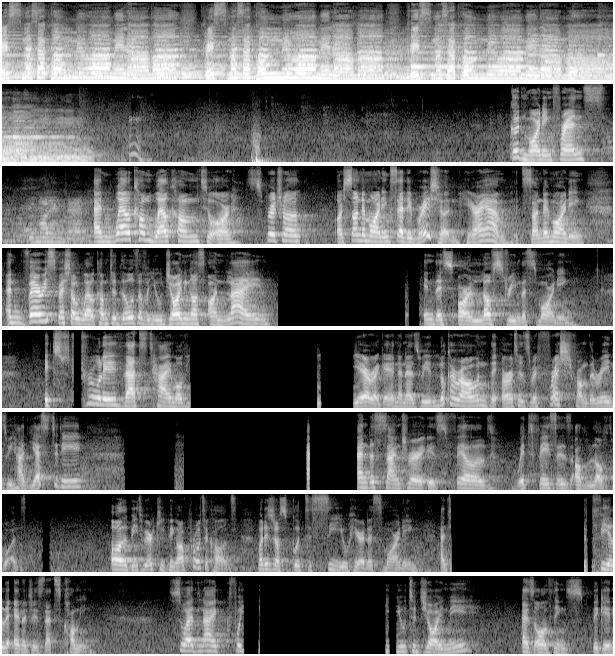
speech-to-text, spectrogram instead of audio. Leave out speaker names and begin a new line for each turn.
Christmas a come me wa me lama. Christmas a come me wa me lama. Christmas a come me wa me lama.
Good morning, friends.
Good morning, Jen.
And welcome, welcome to our spiritual our Sunday morning celebration. Here I am. It's Sunday morning. And very special welcome to those of you joining us online in this our love stream this morning. It's truly that time of year again, and as we look around, the earth is refreshed from the rains we had yesterday, and the sanctuary is filled with faces of loved ones. Albeit we're keeping our protocols, but it's just good to see you here this morning and to feel the energies that's coming. So I'd like for you to join me as all things begin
